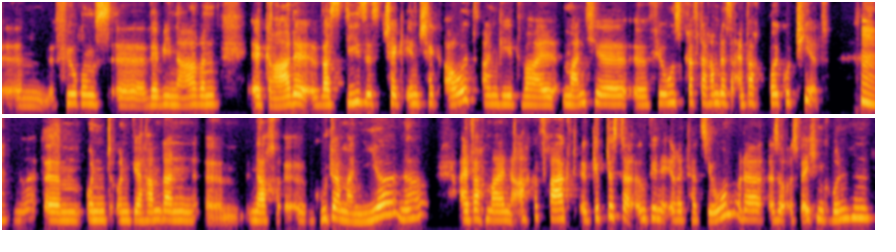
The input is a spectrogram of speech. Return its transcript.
ähm, Führungswebinaren, äh, äh, gerade was dieses Check-in, Check-out angeht, weil manche äh, Führungskräfte haben das einfach boykottiert. Hm. Ne? Ähm, und, und wir haben dann ähm, nach äh, guter Manier ne, einfach mal nachgefragt, äh, gibt es da irgendwie eine Irritation oder also aus welchen Gründen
